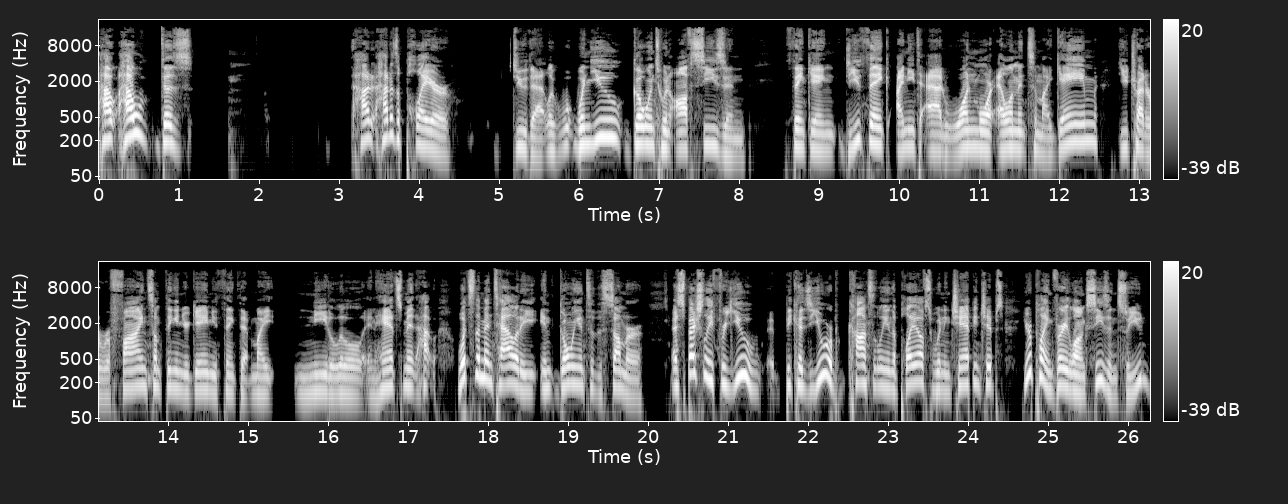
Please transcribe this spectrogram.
How how does how how does a player do that? Like w- when you go into an off season thinking, do you think I need to add one more element to my game? Do you try to refine something in your game you think that might need a little enhancement? How, what's the mentality in going into the summer, especially for you because you were constantly in the playoffs, winning championships. You're playing very long seasons, so you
